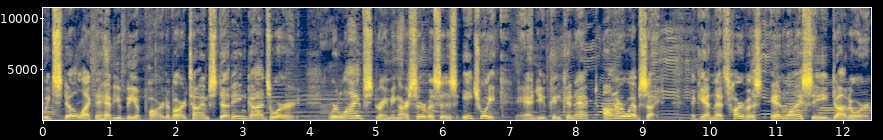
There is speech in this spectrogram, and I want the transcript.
we'd still like to have you be a part of our time studying God's Word. We're live streaming our services each week, and you can connect on our website. Again, that's harvestnyc.org.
